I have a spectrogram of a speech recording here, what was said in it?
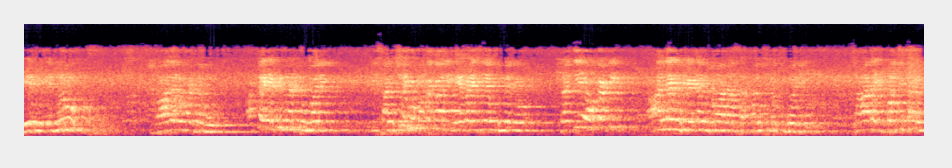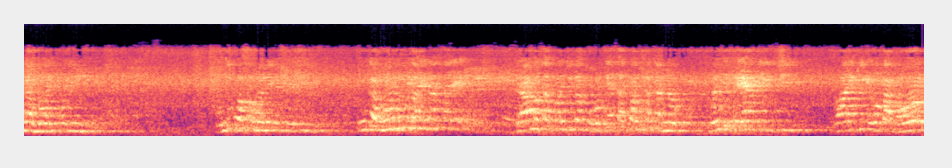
మేము ఎన్నో బాధలు పడ్డాము. అక్క చెప్పినట్టు మరి ఈ సంక్షేమ పథకాలు ఏవైతే ఉన్నాయో ప్రతి ఒక్కటి ఆన్లైన్ చేయడం ద్వారా సర్పంచులకు మరి చాలా ఇబ్బందికరంగా మారిపోయింది. అందుకోసమని చెప్పేసి ఇంకా ముందు కూడా అయినా సరే గ్రామ మంచి ప్రయారిటీ ఇచ్చి వారికి ఒక గౌరవం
